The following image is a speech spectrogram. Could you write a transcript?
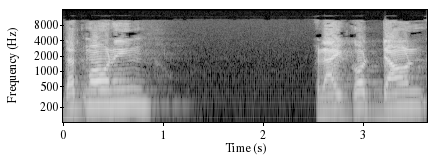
That morning, when I got down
